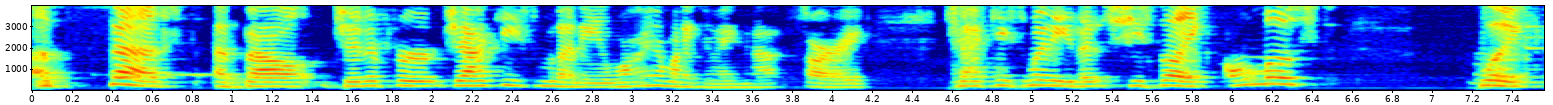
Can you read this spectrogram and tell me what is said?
obsessed about Jennifer, Jackie's money. Why am I doing that? Sorry. Jackie's money that she's like almost like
